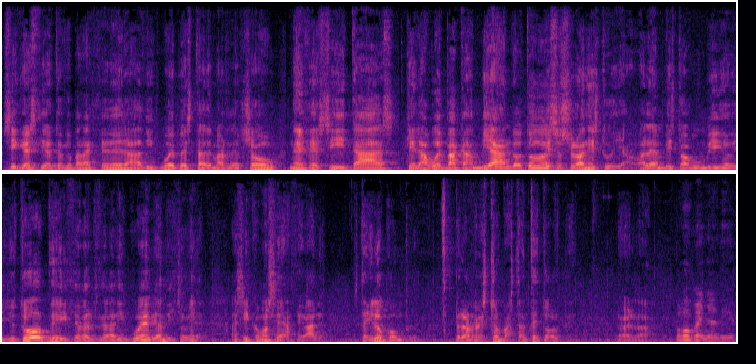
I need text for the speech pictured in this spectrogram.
Sí que es cierto que para acceder a la Deep Web esta de Murder Show necesitas que la web va cambiando. Todo eso se lo han estudiado, ¿vale? Han visto algún vídeo de YouTube de icebergs de la Deep Web y han dicho, mira, así es como se hace, ¿vale? Hasta ahí lo compro. Pero el resto es bastante torpe, la verdad. Poco que añadir.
